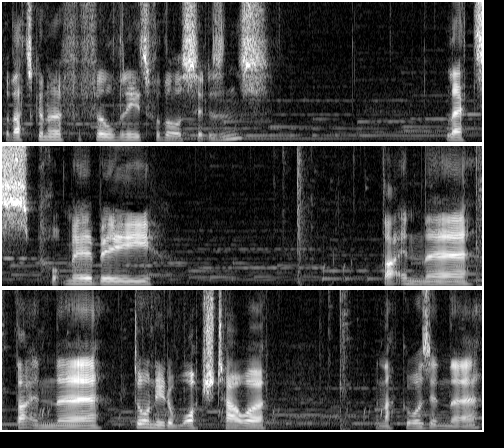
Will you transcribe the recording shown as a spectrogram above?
But that's going to fulfill the needs for those citizens. Let's put maybe that in there, that in there. Don't need a watchtower. And that goes in there.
